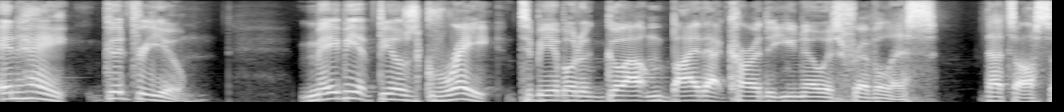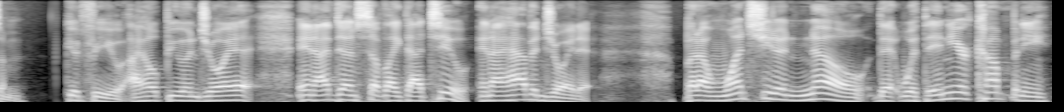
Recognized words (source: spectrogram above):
And hey, good for you. Maybe it feels great to be able to go out and buy that car that you know is frivolous. That's awesome. Good for you. I hope you enjoy it. And I've done stuff like that too, and I have enjoyed it. But I want you to know that within your company,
